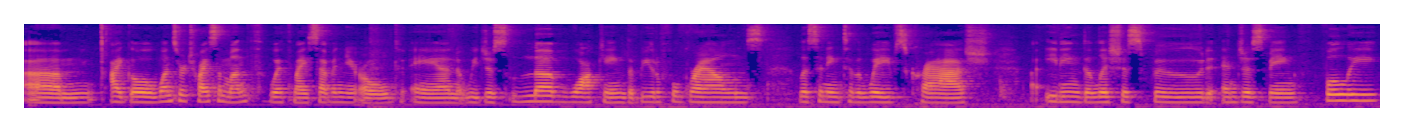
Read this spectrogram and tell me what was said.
Um, I go once or twice a month with my seven year old, and we just love walking the beautiful grounds, listening to the waves crash, uh, eating delicious food, and just being fully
